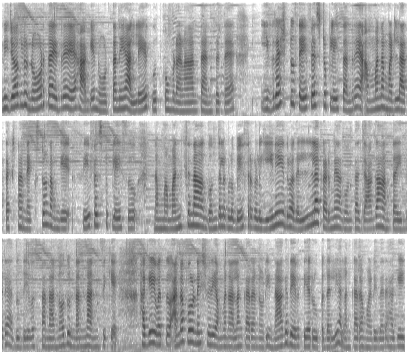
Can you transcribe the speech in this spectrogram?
ನಿಜವಾಗ್ಲೂ ನೋಡ್ತಾ ಇದ್ದರೆ ಹಾಗೆ ನೋಡ್ತಾನೆ ಅಲ್ಲೇ ಕೂತ್ಕೊಂಬಿಡೋಣ ಅಂತ ಅನಿಸುತ್ತೆ. ಇದರಷ್ಟು ಸೇಫೆಸ್ಟ್ ಪ್ಲೇಸ್ ಅಂದರೆ ಅಮ್ಮನ ಮಡ್ಲ ಆದ ತಕ್ಷಣ ನೆಕ್ಸ್ಟು ನಮಗೆ ಸೇಫೆಸ್ಟ್ ಪ್ಲೇಸು ನಮ್ಮ ಮನಸ್ಸಿನ ಗೊಂದಲಗಳು, ಬೇಸರಗಳು ಏನೇ ಇದ್ದರೂ ಅದೆಲ್ಲ ಕಡಿಮೆ ಆಗುವಂಥ ಜಾಗ ಅಂತ ಇದ್ದರೆ ಅದು ದೇವಸ್ಥಾನ ಅನ್ನೋದು ನನ್ನ ಅನಿಸಿಕೆ. ಹಾಗೆ ಇವತ್ತು ಅನ್ನಪೂರ್ಣೇಶ್ವರಿ ಅಮ್ಮನ ಅಲಂಕಾರ ನೋಡಿ ನಾಗದೇವತೆಯ ರೂಪದಲ್ಲಿ ಅಲಂಕಾರ ಮಾಡಿದ್ದಾರೆ. ಹಾಗೆ ಈ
